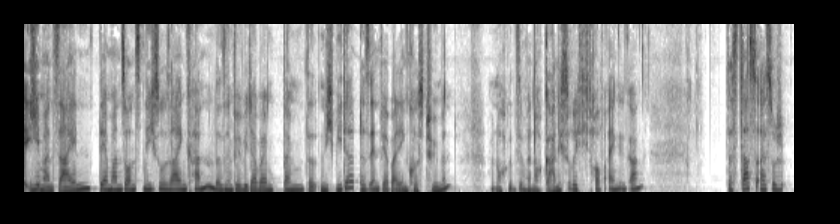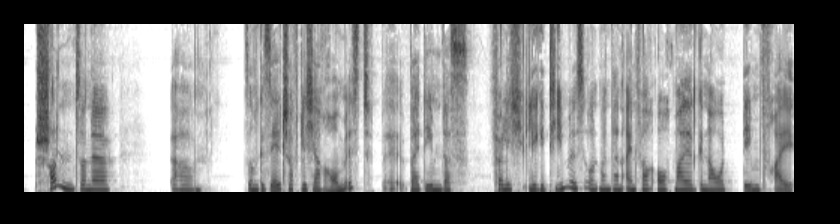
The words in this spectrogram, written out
jemand sein, der man sonst nicht so sein kann. Da sind wir wieder beim, beim nicht wieder, da sind wir bei den Kostümen. Noch, sind wir noch gar nicht so richtig drauf eingegangen. Dass das also schon so eine, äh, so ein gesellschaftlicher Raum ist, bei, dem das völlig legitim ist und man dann einfach auch mal genau dem frei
